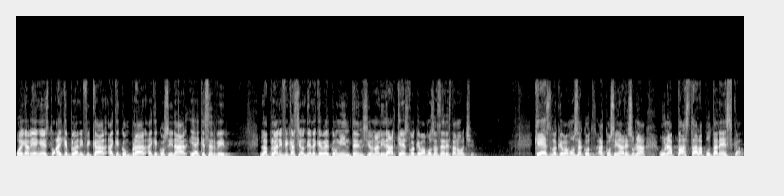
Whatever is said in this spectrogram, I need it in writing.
Oiga bien esto, hay que planificar, hay que comprar, hay que cocinar y hay que servir. La planificación tiene que ver con intencionalidad. ¿Qué es lo que vamos a hacer esta noche? ¿Qué es lo que vamos a, cocinar? Es una, una pasta a la putanesca.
